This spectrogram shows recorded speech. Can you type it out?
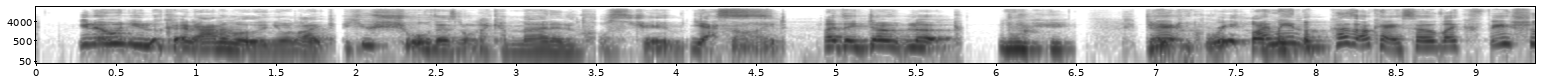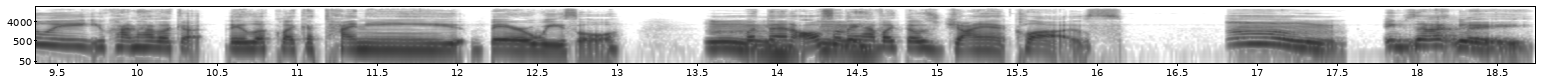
you know, when you look at an animal and you're like, are you sure there's not like a man in a costume? Yes. Inside? Like they don't look, re- they don't They- look real. I mean, because okay, so like facially, you kind of have like a. They look like a tiny bear weasel, but mm, then also they mm. have like those giant claws. Mm, exactly.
